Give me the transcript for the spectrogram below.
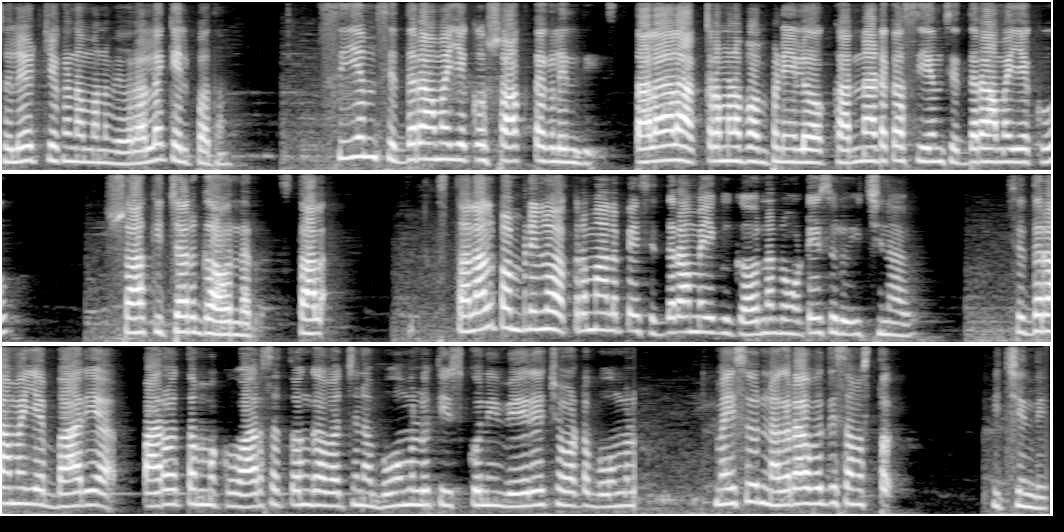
సో లేట్ చేయకుండా మనం వివరాల్లోకి వెళ్ళిపోదాం. సీఎం సిద్ధరామయ్యకు షాక్ తగిలింది. స్థలాల ఆక్రమణ పంపిణీలో కర్ణాటక సీఎం సిద్ధరామయ్యకు షాక్ ఇచ్చారు గవర్నర్. స్థల స్థలాల పంపిణీలో అక్రమాలపై సిద్ధరామయ్యకు గవర్నర్ నోటీసులు ఇచ్చినారు. సిద్ధరామయ్య భార్య పార్వతమ్మకు వారసత్వంగా వచ్చిన భూములు తీసుకుని వేరే చోట భూములు మైసూరు నగరాభివృద్ధి సంస్థ ఇచ్చింది.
